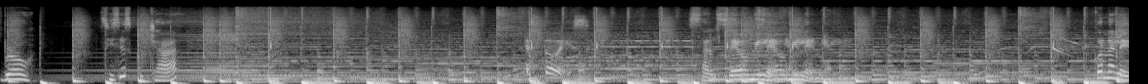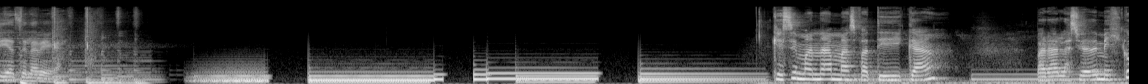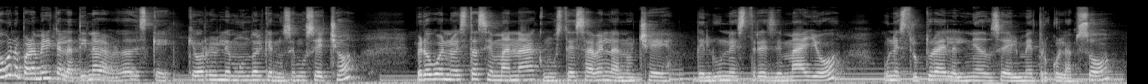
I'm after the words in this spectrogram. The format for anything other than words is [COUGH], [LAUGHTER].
Bro, ¿sí se escucha? Esto es Salseo Milenio. Con Ale Díaz de la Vega. Qué semana más fatídica para la Ciudad de México. Bueno, para América Latina, la verdad es que qué horrible mundo el que nos hemos hecho. Pero bueno, esta semana, como ustedes saben, la noche del lunes 3 de mayo, una estructura de la línea 12 del metro colapsó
